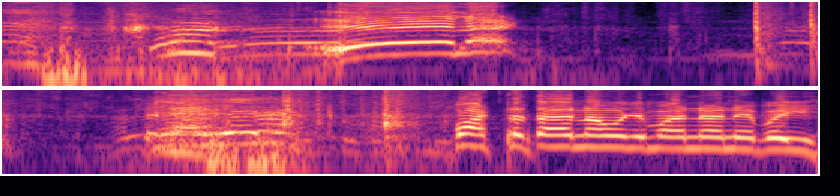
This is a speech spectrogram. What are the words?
ਇਹ ਲੈ। ਪੱਟਤਾ ਨੌਜਵਾਨਾਂ ਨੇ ਬਈ।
